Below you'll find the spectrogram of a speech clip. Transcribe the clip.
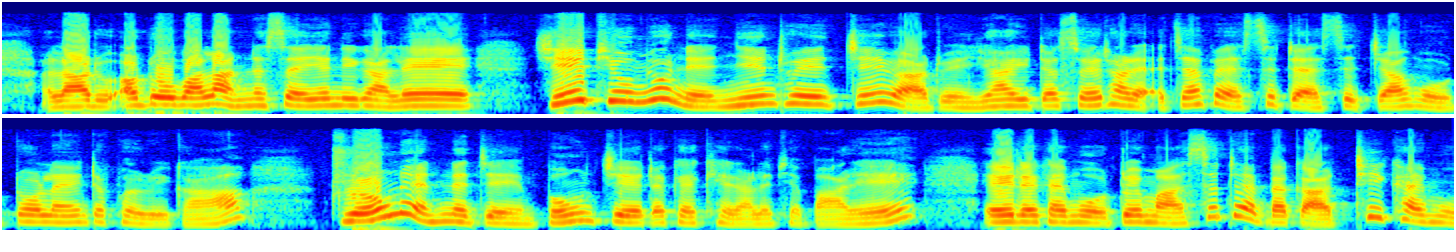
။အလားတူအော်တိုဘာလ20ရက်နေ့ကလည်းရေဖြူမြို့နယ်ညင်းထွေးကျေးရွာအတွင်းယာယီတပ်ဆွဲထားတဲ့အကြမ်းဖက်စစ်တပ်စစ်ကြောင်းကိုတော်လန်တပ်ဖွဲ့တွေက drone နဲ့နှစ်ကြိမ်ဘုံကျဲတက်ခတ်ခဲ့တာလည်းဖြစ်ပါတယ်။အဲဒီတက်ခိုက်မှုအတွင်းမှာစစ်တပ်ဘက်ကထိခိုက်မှု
